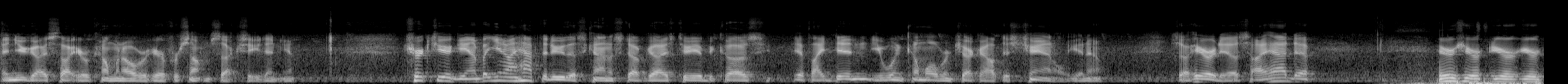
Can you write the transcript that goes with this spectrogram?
And you guys thought you were coming over here for something sexy, didn't you? Tricked you again, but you know, I have to do this kind of stuff, guys, to you because if I didn't, you wouldn't come over and check out this channel, you know. So here it is. I had to, here's your, your, your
